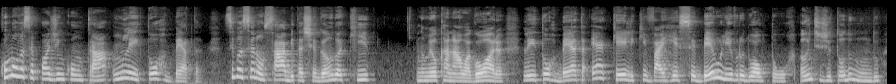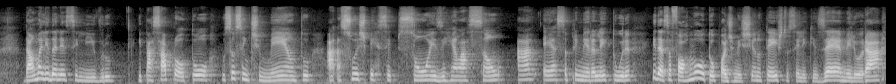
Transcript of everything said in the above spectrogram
Como você pode encontrar um leitor beta? Se você não sabe, está chegando aqui no meu canal agora, leitor beta é aquele que vai receber o livro do autor antes de todo mundo, dar uma lida nesse livro e passar para o autor o seu sentimento, as suas percepções em relação a essa primeira leitura. E dessa forma o autor pode mexer no texto se ele quiser, melhorar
